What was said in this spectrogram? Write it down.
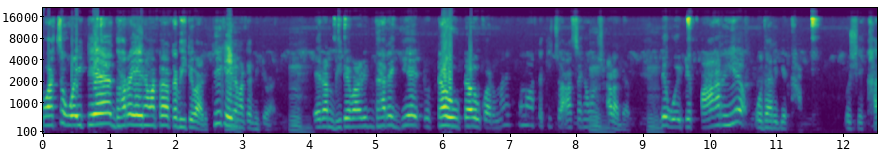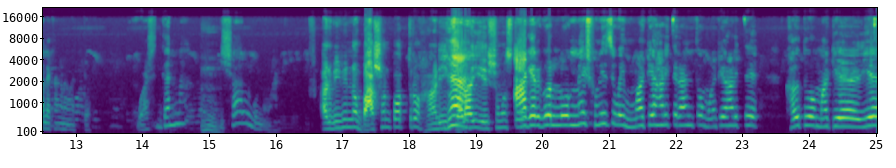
হচ্ছে ওইটে ধরো এইরকম একটা ভিটে বাড়ি ঠিক এইরকম একটা ভিটে বাড়ি হুম, এরকম ভিটে বাড়ির ধারে গিয়ে একটু টাউ টাউ কর। মানে কোনো একটা কিছু আছে কেমন। সারা দেবে। ওইটে পার হয়ে ওধারে গিয়ে খাবে ওই সে খালে কাঁকড়া মারতে। ওয়াসিদ গান না বিশাল গুণমান। আর বিভিন্ন বাসনপত্র হাঁড়ি হ্যাঁ। কড়াই এই সমস্ত আগের গোর লোক নেই শুনেছি ওই মাটি হাঁড়িতে রাঁধতো মাটি হাঁড়িতে খাইতো মাটি ইয়ে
